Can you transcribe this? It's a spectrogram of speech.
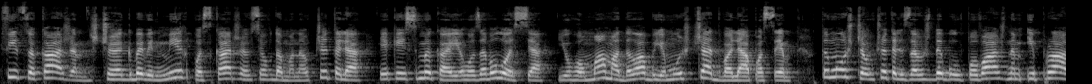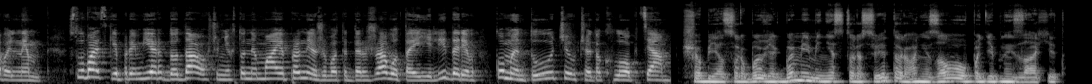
Фіцо каже, що якби він міг, поскаржився вдома на вчителя, який смикає його за волосся. Його мама дала б йому ще два ляпаси, тому що вчитель завжди був поважним і правильним. Словацький прем'єр додав, що ніхто не має принижувати державу та її лідерів, коментуючи вчинок хлопця. Що б я зробив, якби мій міністр освіти організовував подібний захід,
